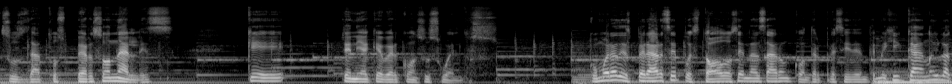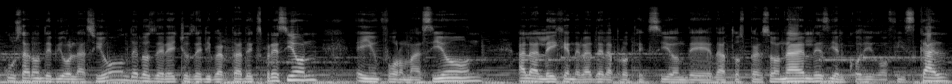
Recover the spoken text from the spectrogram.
sus datos personales que tenía que ver con sus sueldos. Como era de esperarse, pues todos se lanzaron contra el presidente mexicano y lo acusaron de violación de los derechos de libertad de expresión e información, a la Ley General de la Protección de Datos Personales y el Código Fiscal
